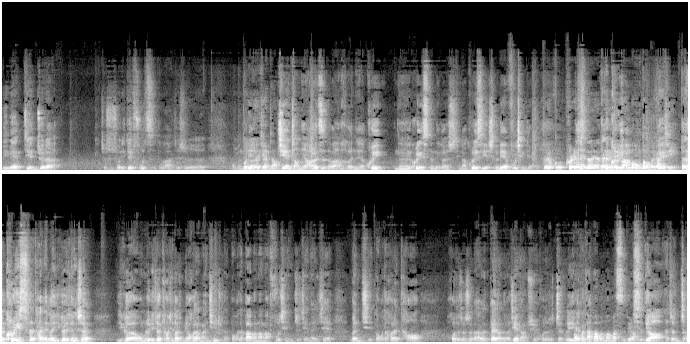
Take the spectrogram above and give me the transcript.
里面点缀了，就是说一对父子对吧？就是我们布里德舰长舰长的儿子对吧？和那个亏。那 Chris 的那个事情啊，Chris 也是个恋父情节。对，Chris 的但是 Chris 懵懂的感情。但是 Chris 的他那个一个人生，一个我们说一些条线倒是描绘的蛮清楚的，包括他爸爸妈妈、父亲之间的一些问题，包括他后来逃，或者说是把他带到那个舰上去，或者是整个一个。包括他爸爸妈妈死掉。死掉，他整整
